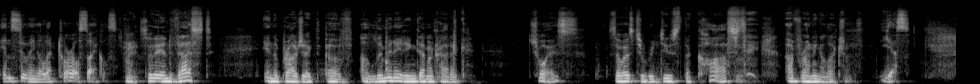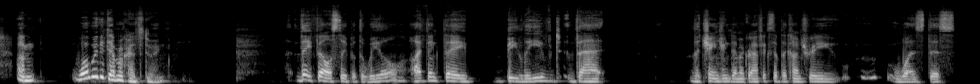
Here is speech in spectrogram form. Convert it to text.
ensuing electoral cycles. Right. So they invest in the project of eliminating democratic choice so as to reduce the cost of running elections. Yes. Um, what were the Democrats doing? They fell asleep at the wheel. I think they believed that the changing demographics of the country was this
